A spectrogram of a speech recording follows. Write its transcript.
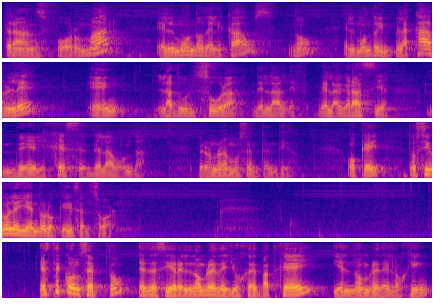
transformar el mundo del caos, ¿no? el mundo implacable, en la dulzura del Aleph, de la gracia, del Gesed, de la bondad. Pero no hemos entendido. ¿Ok? Entonces sigo leyendo lo que dice el Zohar. Este concepto, es decir, el nombre de Yuhet Bathei y el nombre de Elohim,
